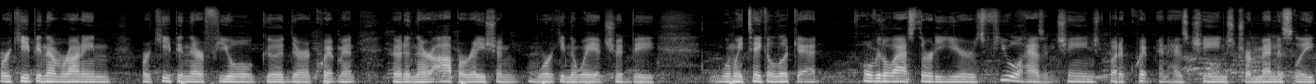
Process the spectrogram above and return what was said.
We're keeping them running, we're keeping their fuel good, their equipment good, and their operation working the way it should be. When we take a look at over the last 30 years, fuel hasn't changed, but equipment has changed tremendously.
